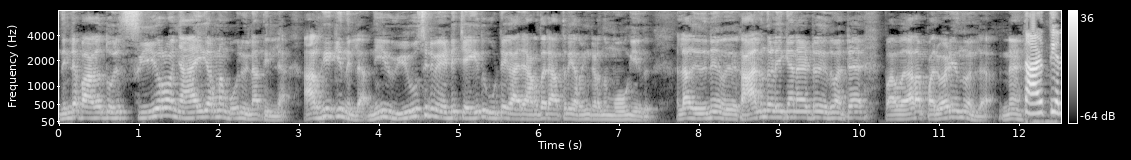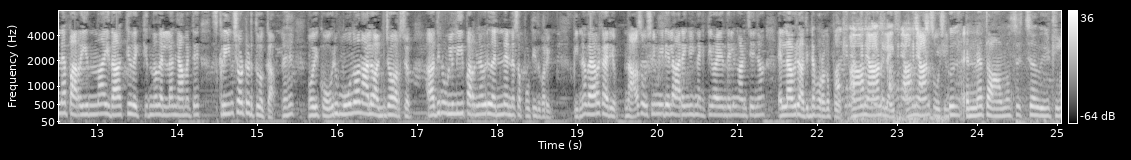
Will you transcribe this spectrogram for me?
നിന്റെ ഭാഗത്ത് ഒരു സീറോ ന്യായീകരണം പോലും ഇല്ലാത്തില്ല അർഹിക്കുന്നില്ല. നീ വ്യൂസിന് വേണ്ടി ചെയ്തു കൂട്ടിയ കാര്യം അർദ്ധരാത്രി ഇറങ്ങി കിടന്ന് മോങ്ങിയത്. അല്ലാതെ ഇതിന് കാലം തെളിയിക്കാനായിട്ട് ഇത് മറ്റേ വേറെ പരിപാടിയൊന്നുമല്ല. പിന്നെ താഴ്ത്തി എന്നെ പറയുന്ന ഇതാക്കി വെക്കുന്നതെല്ലാം ഞാൻ മറ്റേ സ്ക്രീൻഷോട്ട് എടുത്ത് വെക്കാം. ഏഹ് ഒരു മൂന്നോ നാലോ അഞ്ചോ വർഷം. അതിനുള്ളിൽ ഈ പറഞ്ഞവർ തന്നെ എന്നെ സപ്പോർട്ട് ചെയ്ത് പറയും. പിന്നെ വേറെ കാര്യം ആ സോഷ്യൽ മീഡിയയിൽ ആരെങ്കിലും നെഗറ്റീവായി എന്തെങ്കിലും കാണിച്ചു കഴിഞ്ഞാൽ എല്ലാവരും അതിന്റെ പുറകെ പോയി. അങ്ങനെയാണ് ലൈഫ് അങ്ങനെയാണ് സോഷ്യൽ എന്നെ താമസിച്ച വീട്ടിൽ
